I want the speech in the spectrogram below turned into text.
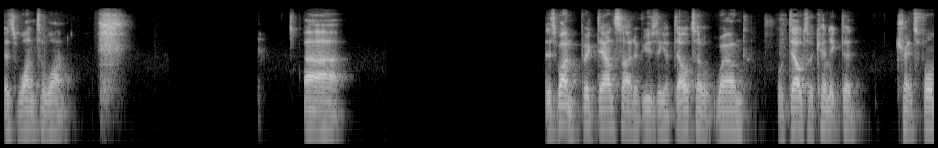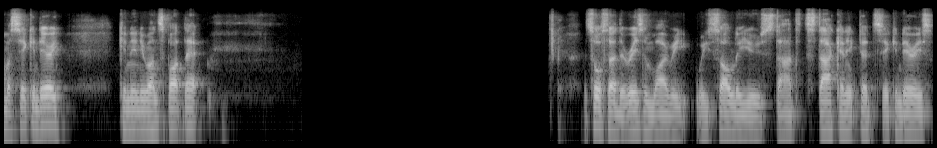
is one to one. Uh, there's one big downside of using a delta wound or delta connected transformer secondary. Can anyone spot that? It's also the reason why we, we solely use star, star connected secondaries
